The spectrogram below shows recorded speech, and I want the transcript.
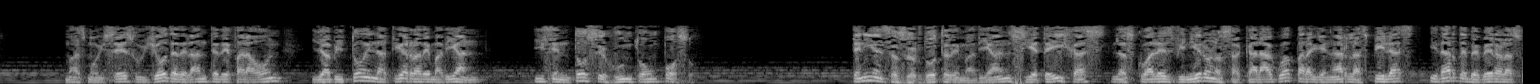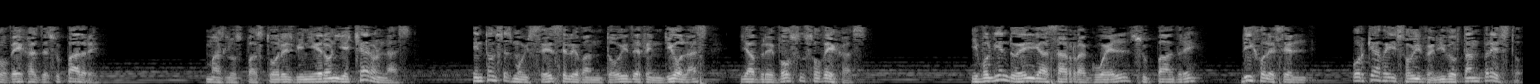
Mas Moisés huyó de delante de Faraón y habitó en la tierra de Madián, y sentóse junto a un pozo. Tenía el sacerdote de Madián siete hijas, las cuales vinieron a sacar agua para llenar las pilas y dar de beber a las ovejas de su padre. Mas los pastores vinieron y echáronlas. Entonces Moisés se levantó y defendiólas, y abrevó sus ovejas. Y volviendo ellas a Raguel, su padre, díjoles él, ¿Por qué habéis hoy venido tan presto?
